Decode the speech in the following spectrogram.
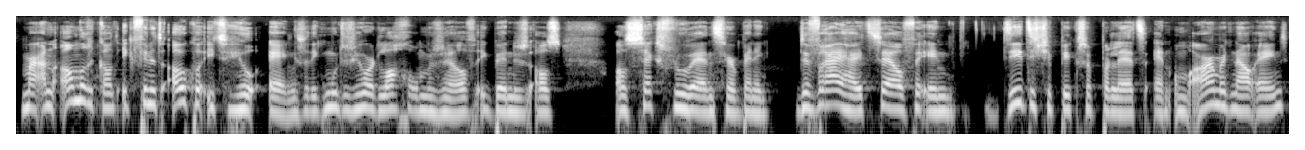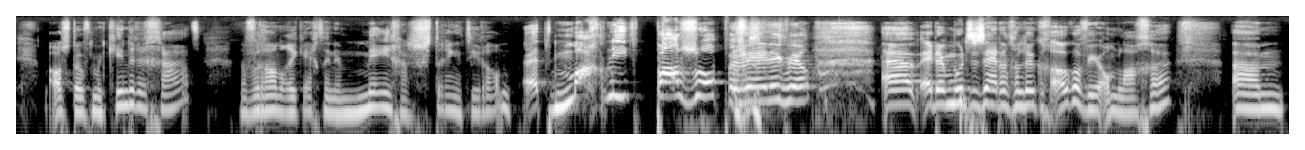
maar aan de andere kant, ik vind het ook wel iets heel engs. En ik moet dus heel hard lachen om mezelf. Ik ben dus als, als seksfluencer ben ik de vrijheid zelf in. Dit is je pixelpalet en omarm het nou eens. Maar als het over mijn kinderen gaat, dan verander ik echt in een mega strenge tiran. Het mag niet, pas op weet ik veel. Ehm, en daar moeten zij dan gelukkig ook alweer om lachen. Um,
